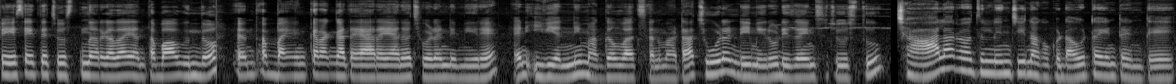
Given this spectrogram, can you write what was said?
ఫేస్ అయితే చూస్తున్నారు కదా ఎంత బాగుందో ఎంత భయంకరంగా తయారయ్యానో చూడండి మీరే. అండ్ ఇవి అన్ని మగ్గం వర్క్స్ అనమాట చూడండి మీరు డిజైన్స్ చూస్తూ. చాలా రోజుల నుంచి నాకు ఒక డౌట్ ఏంటంటే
